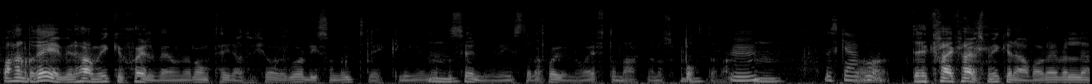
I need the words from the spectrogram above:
För han drev ju det här mycket själv under lång tid. Alltså körde både liksom utvecklingen och Mm. försäljningen, installationen och eftermarknaden och supporten va. Mm. Mm. Det ska gå. Och det krä, krävs mycket där va. Det är väl, eh,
